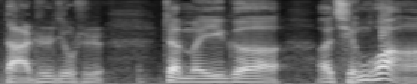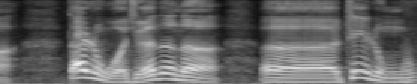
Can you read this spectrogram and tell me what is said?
大致就是这么一个呃情况啊。但是我觉得呢，呃，这种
